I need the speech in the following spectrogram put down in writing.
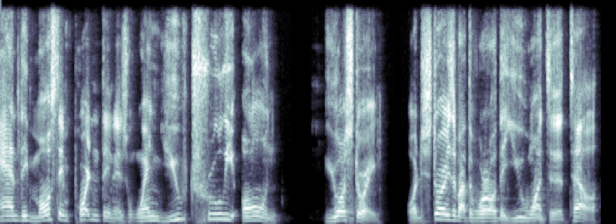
And the most important thing is when you truly own your Mm. story or the stories about the world that you want to tell,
